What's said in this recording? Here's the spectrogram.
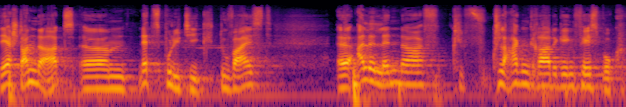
Der Standard, ähm, Netzpolitik. Du weißt, äh, alle Länder klagen gerade gegen Facebook.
